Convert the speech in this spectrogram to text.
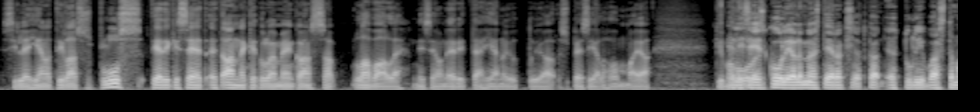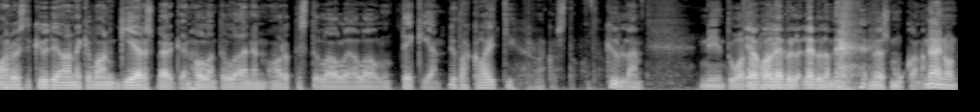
sille hieno tilaisuus. Plus tietenkin se, että, että Anneke tulee meidän kanssa lavalle, niin se on erittäin hieno juttu ja special homma. Ja Kyllä Eli luulen. siis kuulijoille myös tiedoksi, jotka, tuli vasta mahdollisesti kyytiin Anneke van Giersbergen, hollantilainen artisti, laulaja ja laulun tekijä. Jota kaikki rakastavat. Kyllä. Niin tuota Joka on levyllä, levyllä my- myös mukana. Näin on.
